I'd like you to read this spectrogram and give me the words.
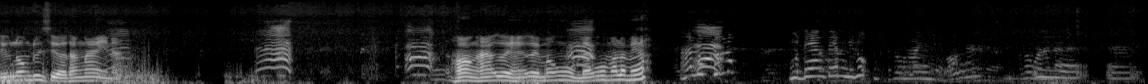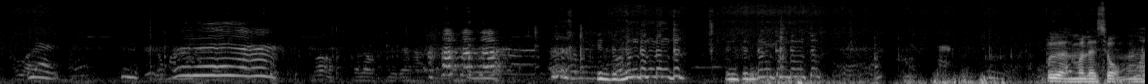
ดึงลงด้วยเสือทางในนะห้องหาเอ้ยให้เอ้ยมาอุ้มแล้วอุ้มมาแล้วไหม อะลุกขึ้นลุกหม ดแดงเต็มอยู่ลูกดึงดึงดึงดึงดึงดึงดึงดึงดึงดึงดึงดึงเปื่อนมาเลยส่งมา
